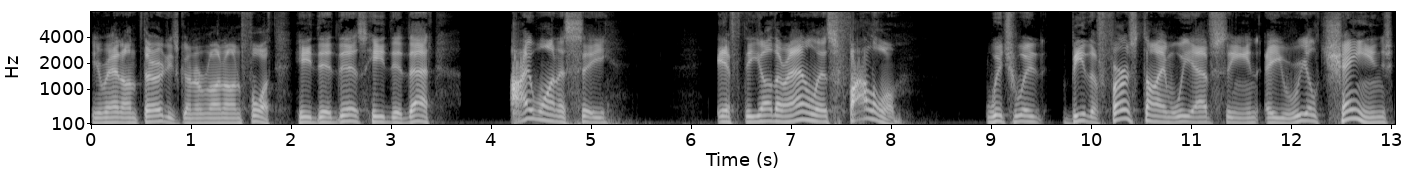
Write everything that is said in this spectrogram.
He ran on third. He's going to run on fourth. He did this. He did that. I want to see if the other analysts follow him, which would be the first time we have seen a real change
